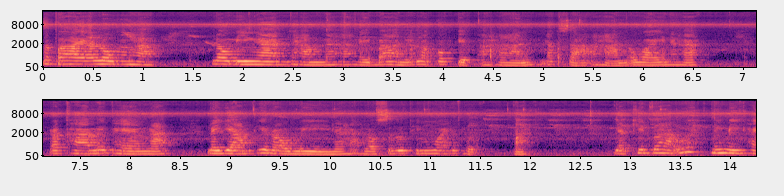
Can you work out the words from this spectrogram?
สบายอารมณ์ค่ะ เรามีงานทำนะคะ ในบ้านแล้วเราก็เก็บอาหารรักษาอาหารเอาไว้นะคะ ราคาไม่แพงนะ ในยามที่เรามีนะคะ เราซื้อทิ้งไว้เถอะนะอย่าคิดว่าโอ้ยไม่มีใคร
